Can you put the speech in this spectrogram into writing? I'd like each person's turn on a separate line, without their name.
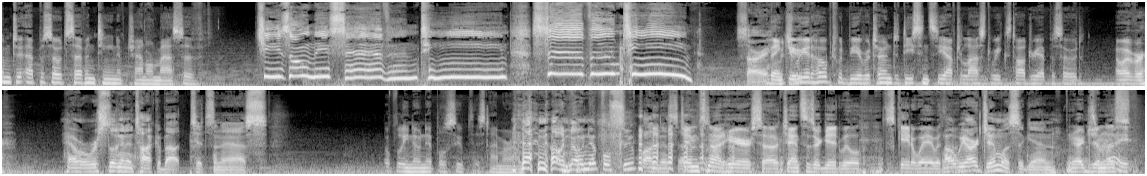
welcome to episode 17 of Channel Massive.
She's only 17. 17! Sorry.
Thank
which
you.
we had hoped would be a return to decency after last week's tawdry episode.
However,
However, we're still going to talk about tits and ass.
Hopefully, no nipple soup this time around.
no, no nipple soup on this.
Jim's not here, so chances are good we'll skate away with.
Oh,
him.
we are gymless again.
We are
That's
Jimless.
right.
